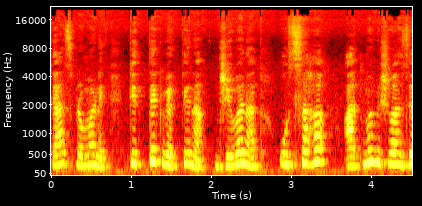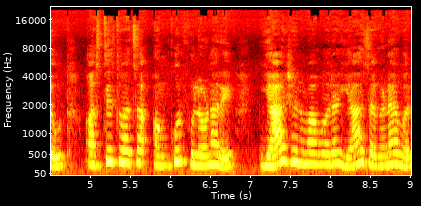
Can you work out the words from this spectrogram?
त्याचप्रमाणे कित्येक व्यक्तींना जीवनात उत्साह आत्मविश्वास देऊन अस्तित्वाचा अंकुर फुलवणारे या जन्मावर या जगण्यावर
